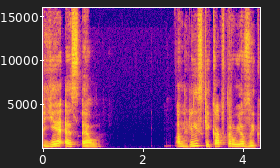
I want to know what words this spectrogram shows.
ESL. Англійський як второй язик.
